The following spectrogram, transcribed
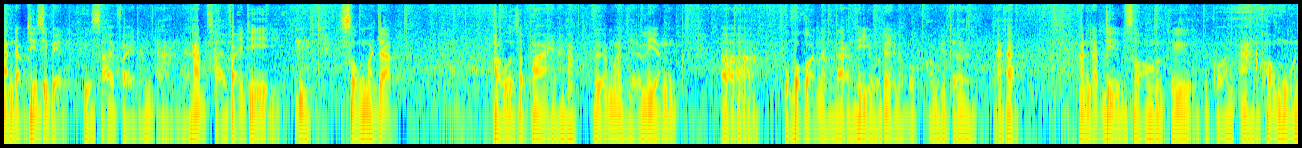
อันดับที่ 11 คือสายไฟต่างๆนะครับ สายไฟที่ส่งมาจาก power supply นะครับ เพื่อมาจะเลี้ยงอ่ออุปกรณ์ต่างๆ ที่อยู่ในระบบคอมพิวเตอร์นะครับ อันดับที่ 12ก็คืออุปกรณ์อ่านข้อมูล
